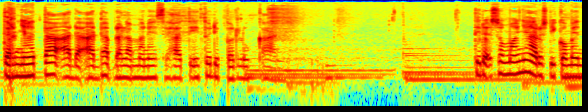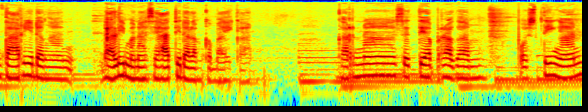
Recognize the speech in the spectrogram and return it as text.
Ternyata ada adab dalam menasehati itu diperlukan. Tidak semuanya harus dikomentari dengan dalih menasehati dalam kebaikan. Karena setiap ragam postingan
